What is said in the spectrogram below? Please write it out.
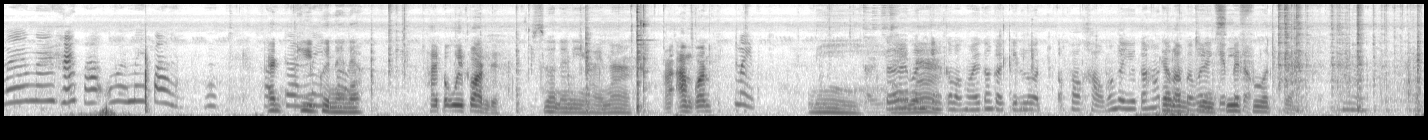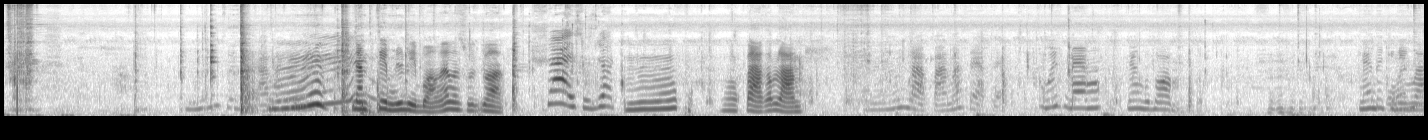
ไม่ไม่ให้ปลาอุ้ยไม่ปังอันพี่พื้นอันเนี้ยให้ป้าอุ้ยป้อนดิส่วนอันนี้หอยหน้าอะอ้ำก่อนไม่นี่เจอให้เพิ่นกินกับบอกหอยต้องก็กินรสพอเขามันก็อยู่กับเฮาตลอดเพิ่นบ่กินได้เก็บไปดอกฟู้ดอืมอืม น้ำจิ้มอยู่นี่บอกแล้วว่าสุดยอดใช่สุดยอดอืมปลากับหลามลาบปลามาแซ่บเลยอุ้ยแบงแบงดูพร้อมแบงดูกินเองวะ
